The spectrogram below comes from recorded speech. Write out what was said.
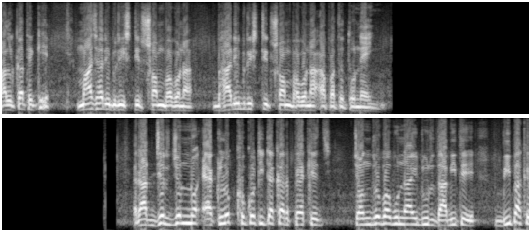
হালকা থেকে মাঝারি বৃষ্টির সম্ভাবনা। ভারী বৃষ্টির সম্ভাবনা আপাতত নেই। রাজ্যের জন্য এক লক্ষ কোটি টাকার প্যাকেজ চন্দ্রবাবু নাইডুর দাবিতে বিপাকে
